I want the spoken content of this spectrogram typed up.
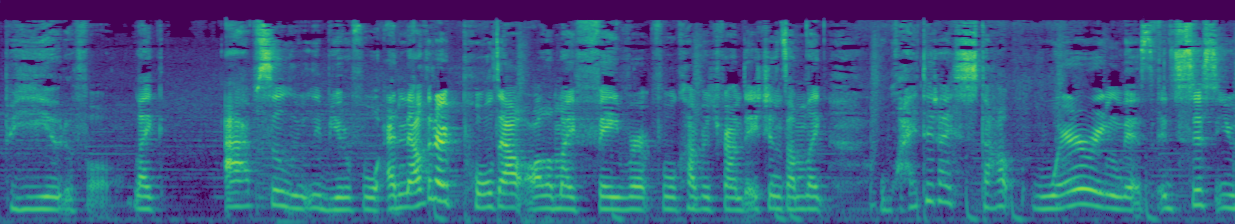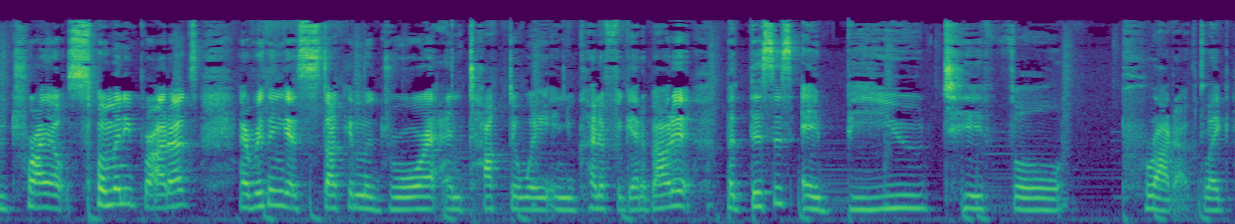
beautiful. Like, absolutely beautiful. And now that I pulled out all of my favorite full coverage foundations, I'm like, why did I stop wearing this? It's just you try out so many products, everything gets stuck in the drawer and tucked away, and you kind of forget about it. But this is a beautiful product. Like,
